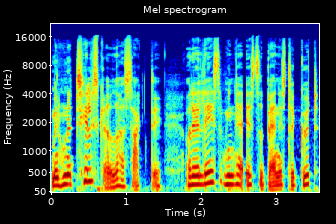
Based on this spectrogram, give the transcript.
Men hun er tilskrevet og har sagt det. Og da jeg læste om hende her Estrid Bannister Gødt,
